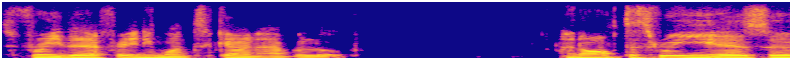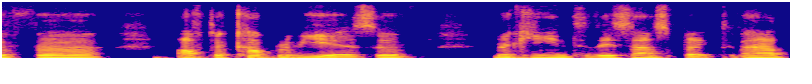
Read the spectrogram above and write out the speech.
it's free there for anyone to go and have a look. And after three years of, uh, after a couple of years of looking into this aspect of how,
